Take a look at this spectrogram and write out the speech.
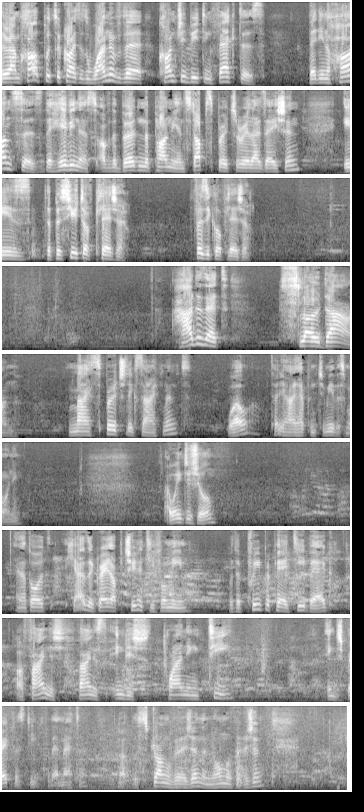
the Ramchal puts across as one of the contributing factors that enhances the heaviness of the burden upon me and stops spiritual realization is the pursuit of pleasure, physical pleasure. How does that slow down my spiritual excitement? Well, I'll tell you how it happened to me this morning. I went to shul and I thought, he has a great opportunity for me with a pre prepared tea bag of finest, finest English twining tea, English breakfast tea for that matter, not the strong version, the normal version.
